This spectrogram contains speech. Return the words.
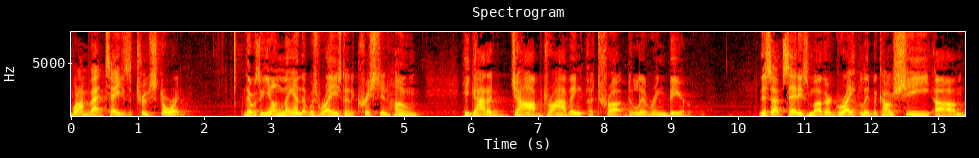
what I'm about to tell you, is a true story. There was a young man that was raised in a Christian home. He got a job driving a truck delivering beer. This upset his mother greatly because she um,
